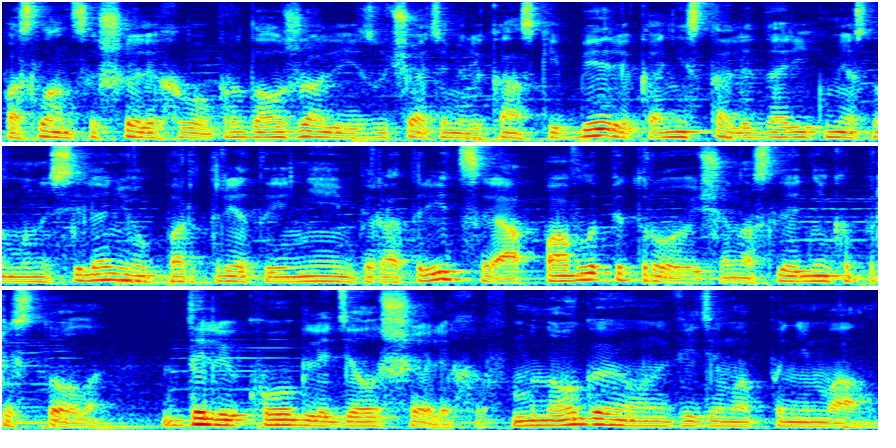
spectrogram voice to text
посланцы Шелихова продолжали изучать американский берег, они стали дарить местному населению портреты не императрицы, а Павла Петровича, наследника престола – Далеко глядел Шелихов, многое он, видимо, понимал.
